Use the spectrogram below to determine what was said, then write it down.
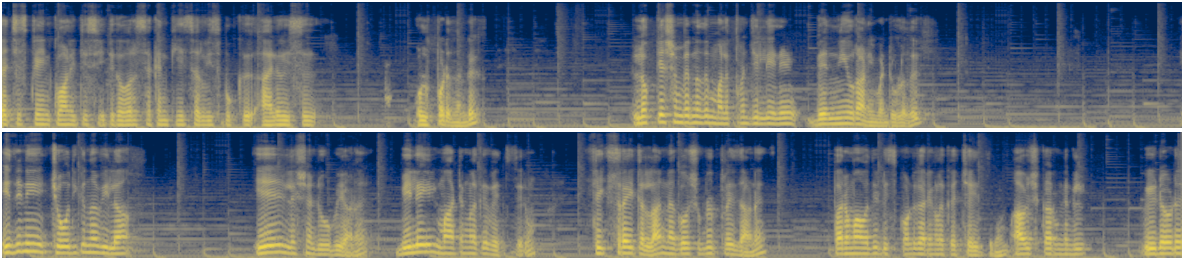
touch screen quality seat cover second key service book alloys ഉൾപ്പെടുന്നുണ്ട്. ലൊക്കേഷൻ വരുന്നത് മലപ്പുറം ജില്ലയിലെ വെന്നിയൂറാണ് ഈ വണ്ടി ഉള്ളത്. ഇതിന് ചോദിക്കുന്ന വില ഏഴ് ലക്ഷം രൂപയാണ്. വിലയിൽ മാറ്റങ്ങളൊക്കെ വരുത്തി തരും. ഫിക്സ് റേറ്റ് അല്ല നെഗോഷ്യബിൾ പ്രൈസ് ആണ്. പരമാവധി ഡിസ്കൗണ്ട് കാര്യങ്ങളൊക്കെ ചെയ്തു തരും. ആവശ്യക്കാരുണ്ടെങ്കിൽ വീഡിയോയുടെ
